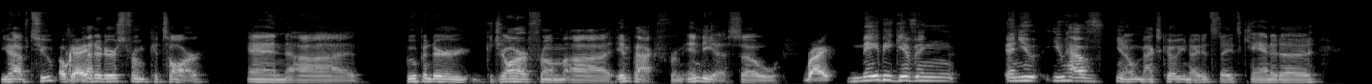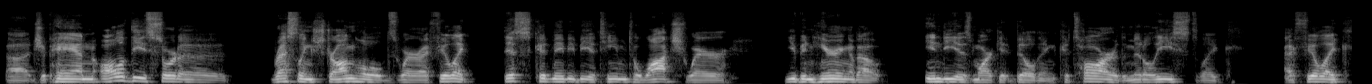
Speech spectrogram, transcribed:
You have two Okay. competitors from Qatar and uh, Bhupinder Gujjar from uh, Impact from India. So Right. maybe giving and you you have you know Mexico, United States, Canada, uh, Japan, all of these sort of wrestling strongholds where I feel like this could maybe be a team to watch where you've been hearing about India's market building, Qatar, the Middle East. Like I feel like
